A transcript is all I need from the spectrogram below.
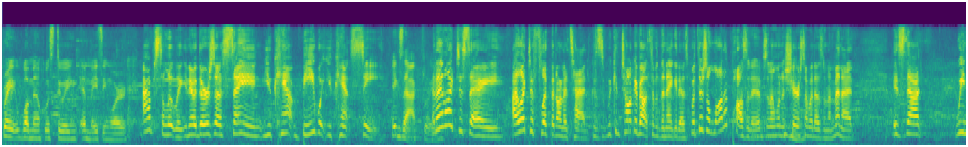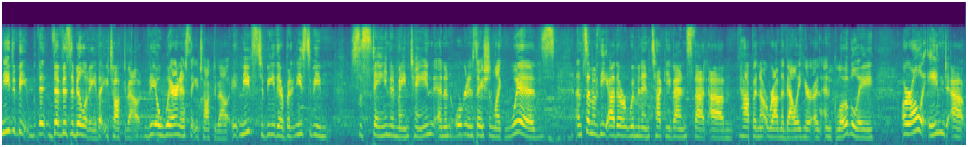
great woman who's doing amazing work. Absolutely. You know, there's a saying, you can't be what you can't see. Exactly. And I like to say, I like to flip it on its head, because we can talk about some of the negatives, but there's a lot of positives, and I want to share mm-hmm. some of those in a minute, is that we need to be, the, the visibility that you talked about, the awareness that you talked about, it needs to be there, but it needs to be sustained and maintained, and an organization like WIDS, and some of the other women in tech events that um, happen around the valley here and, and globally, are all aimed at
